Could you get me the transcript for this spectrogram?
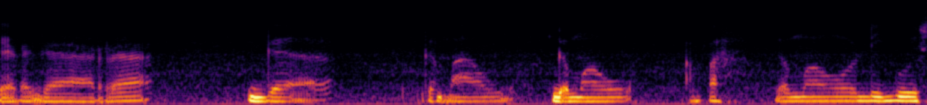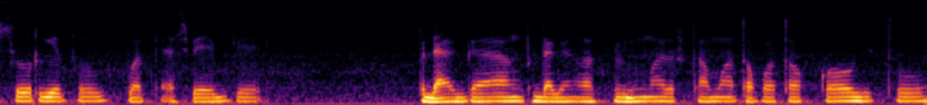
Gara-gara gak gak mau gak mau apa gak mau digusur gitu buat PSBB pedagang pedagang kaki lima terutama toko-toko gitu.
